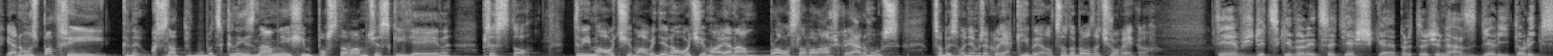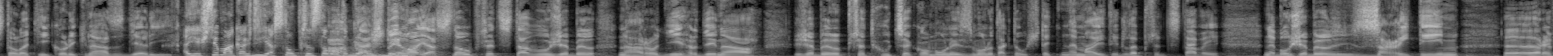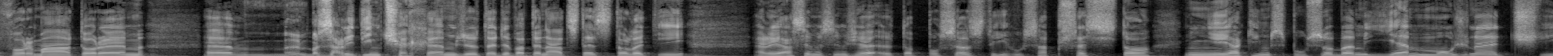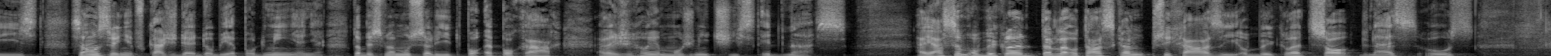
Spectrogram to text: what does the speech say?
Jan Hus patří k, snad vůbec k nejznámějším postavám českých dějin. Přesto tvýma očima, viděno očima Jana Blahoslava Láška, Jan Hus, co bys o něm řekl, jaký byl, co to bylo za člověka? To je vždycky velice těžké, protože nás dělí tolik století, kolik nás dělí. A ještě má každý jasnou představu a o tom, každý byl. má jasnou představu, že byl národní hrdina, že byl předchůdce komunismu, no tak to už teď nemají tyhle představy, nebo že byl zarytým eh, reformátorem, eh, zarytým Čechem, že to je 19. století. Ale já si myslím, že to poselství Husa přesto nějakým způsobem je možné číst, samozřejmě v každé době podmíněně, to bychom museli jít po epochách, ale že ho je možný číst i dnes. A já jsem obvykle, tahle otázka přichází obvykle, co dnes Hus,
